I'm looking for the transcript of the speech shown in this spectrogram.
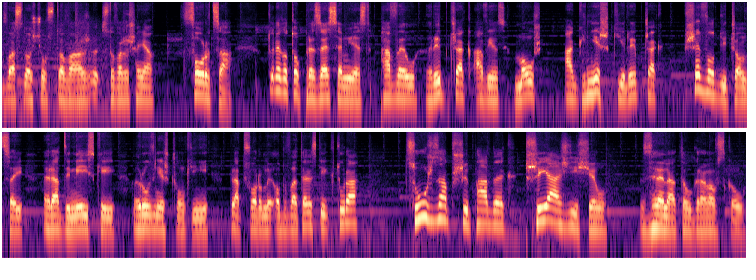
własnością stowarzy- Stowarzyszenia Forca, którego to prezesem jest Paweł Rybczak, a więc mąż Agnieszki Rybczak, przewodniczącej Rady Miejskiej, również członkini Platformy Obywatelskiej, która cóż za przypadek przyjaźni się z Renatą Granowską.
